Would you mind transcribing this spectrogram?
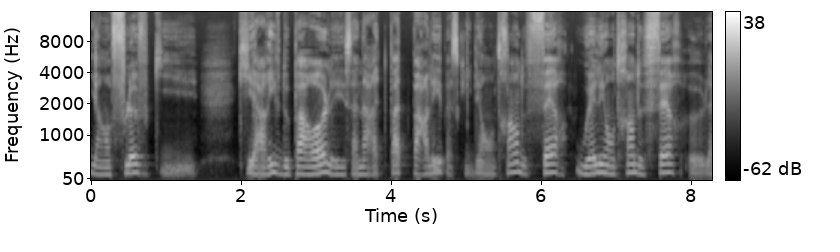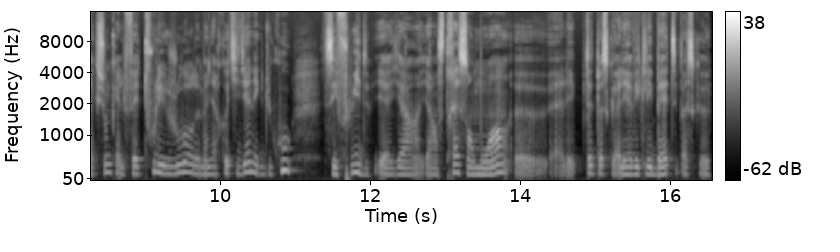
il y a un fleuve qui, qui arrive de paroles et ça n'arrête pas de parler parce qu'il est en train de faire ou elle est en train de faire euh, l'action qu'elle fait tous les jours de manière quotidienne et que du coup c'est fluide. Il y a, y a, un stress en moins. Euh, elle est peut-être parce qu'elle est avec les bêtes, parce que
